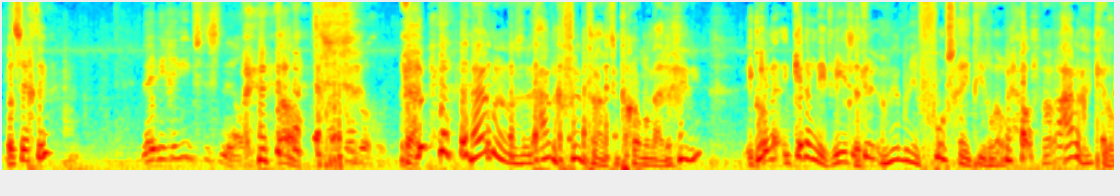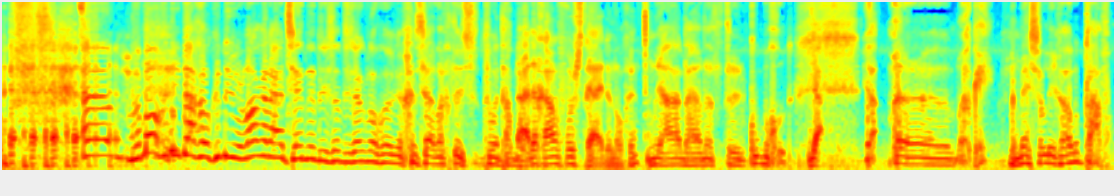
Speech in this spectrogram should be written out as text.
Wat zegt u? Nee, die ging iets te snel. Oh. Dat komt wel goed. Ja. Nee, maar dat is een aardige vent trouwens, die programmaleider. Vind je niet? Ik ken, ik ken hem niet. Wie is het? Oké, Meneer Vos heet hij geloof ik. Een aardige kerel. Eh, we mogen die dag ook een uur langer uitzenden. Dus dat is ook nog eh, gezellig. Dus het wordt allemaal... Nou, daar gaan we voor strijden nog hè. Ja, nou, dat eh, komt me goed. Ja. Ja, eh, oké. De messen liggen al op tafel.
